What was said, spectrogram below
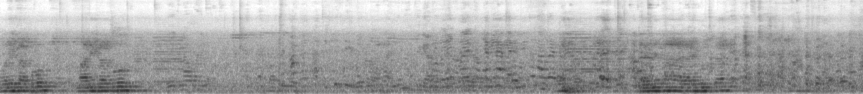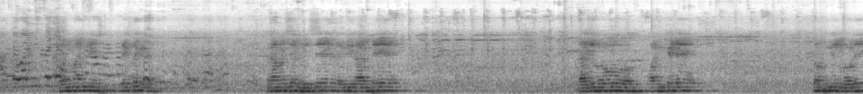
मोरे काकू माने काकू. रंजना रायकुलकर सन्मान्य लेखक रामेश्वर भिसे रवी राटे राजूभाऊ वानखेडे स्वप्नील घोडे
